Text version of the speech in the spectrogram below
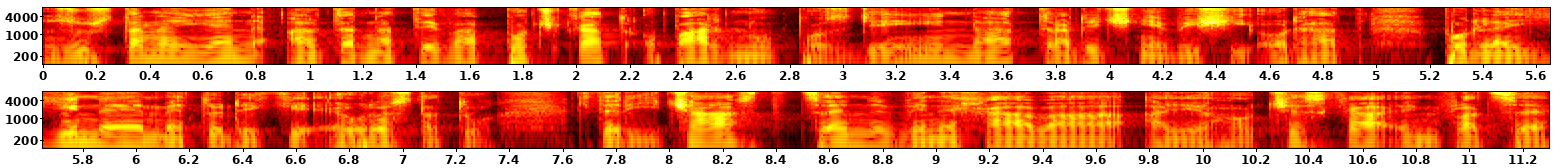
zůstane jen alternativa počkat o pár dnů později na tradičně vyšší odhad podle jiné metodiky Eurostatu, který část cen vynechává a jeho česká inflace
